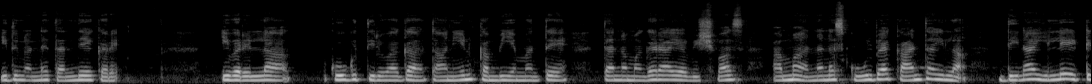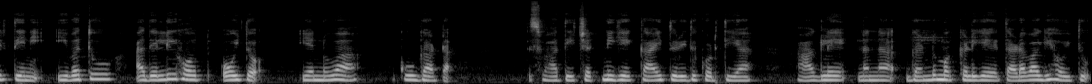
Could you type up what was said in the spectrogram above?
ಇದು ನನ್ನ ತಂದೆಯ ಕರೆ. ಇವರೆಲ್ಲ ಕೂಗುತ್ತಿರುವಾಗ ತಾನೇನು ಕಂಬಿ ಎಂಬಂತೆ ತನ್ನ ಮಗರಾಯ ವಿಶ್ವಾಸ್ ಅಮ್ಮ ನನ್ನ ಸ್ಕೂಲ್ ಬ್ಯಾಗ್ ಕಾಣ್ತಾ ಇಲ್ಲ. ದಿನ ಇಲ್ಲೇ ಇಟ್ಟಿರ್ತೀನಿ. ಇವತ್ತು ಅದೆಲ್ಲಿ ಹೋಯ್ತೋ ಎನ್ನುವ ಕೂಗಾಟ. ಸ್ವಾತಿ ಚಟ್ನಿಗೆ ಕಾಯಿ ತುರಿದು ಕೊಡ್ತೀಯಾ? ಆಗಲೇ ನನ್ನ ಗಂಡು ಮಕ್ಕಳಿಗೆ ತಡವಾಗಿ ಹೋಯಿತು.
